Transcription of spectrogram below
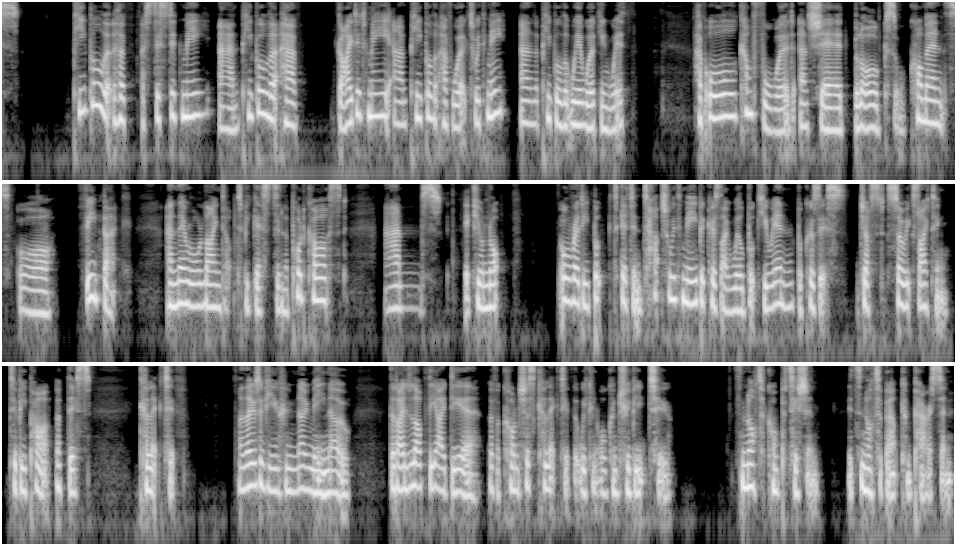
people that have assisted me and people that have guided me and people that have worked with me and the people that we're working with have all come forward and shared blogs or comments or feedback and they're all lined up to be guests in the podcast. And if you're not already booked, get in touch with me because I will book you in because it's just so exciting to be part of this collective. And those of you who know me know that I love the idea of a conscious collective that we can all contribute to. It's not a competition. It's not about comparison.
